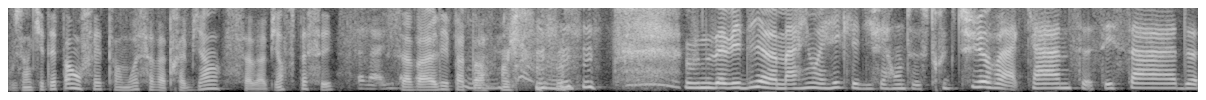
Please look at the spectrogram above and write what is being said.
vous inquiétez pas, en fait, hein, moi ça va très bien, ça va bien se passer, Ça va aller. ça va aller, papa. Vous nous avez dit, euh, Marion, Eric, les différentes structures, voilà, CAMS, CESAD,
